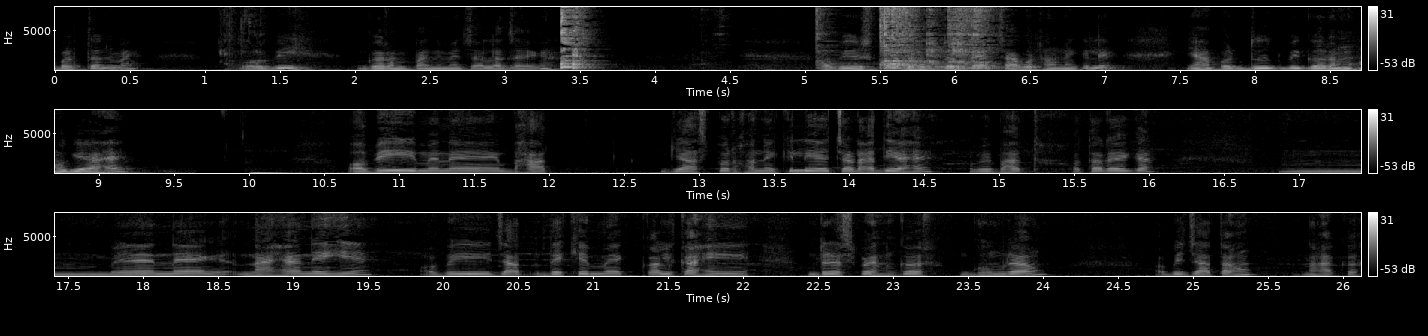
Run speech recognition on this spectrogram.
बर्तन में, वो भी गर्म पानी में चला जाएगा। अभी उसको ढक देते हैं चावल होने के लिए। यहाँ पर दूध भी गर्म हो गया है। अभी मैंने भात गैस पर होने के लिए चढ़ा दिया है। अभी भात होता रहेगा। मैंने नहाया नहीं है। अभी जा, देखिए मैं कल का ही ड्रेस पहनकर घूम रहा हूँ। अभी जाता हूँ नहा कर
